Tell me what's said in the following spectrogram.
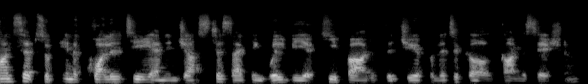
concepts of inequality and injustice, I think, will be a key part of the geopolitical conversation.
